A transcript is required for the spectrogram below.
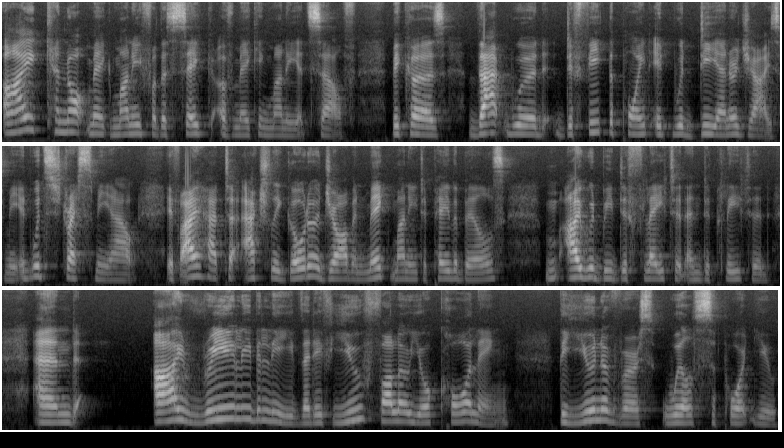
I cannot make money for the sake of making money itself because that would defeat the point. It would de-energize me. It would stress me out. If I had to actually go to a job and make money to pay the bills, I would be deflated and depleted. And I really believe that if you follow your calling, the universe will support you.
